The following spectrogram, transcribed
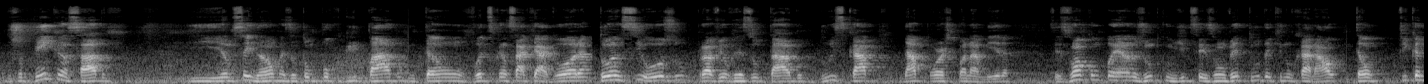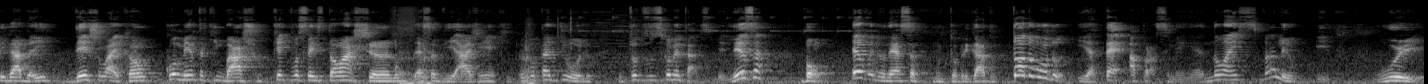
me deixou bem cansado. E eu não sei não, mas eu tô um pouco gripado, então vou descansar aqui agora. Tô ansioso pra ver o resultado do escape da Porsche Panamera. Vocês vão acompanhando junto comigo, vocês vão ver tudo aqui no canal. Então fica ligado aí, deixa o likeão, comenta aqui embaixo o que, é que vocês estão achando dessa viagem aqui. Que eu vou estar de olho em todos os comentários, beleza? Bom, eu vou indo nessa. Muito obrigado todo mundo e até a próxima. É nóis, valeu e fui!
